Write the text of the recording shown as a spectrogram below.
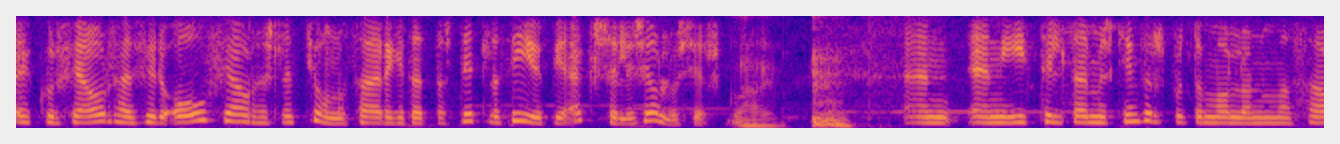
einhver fjárhæð fyrir ófjárhæðslega tjón og það er ekki þetta að stilla því upp í Excel í sjálfu sér sko. en, en í til dæmis kynferðsbrutamálunum að þá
